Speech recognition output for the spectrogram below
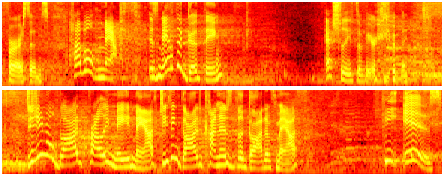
for our sins. How about math? Is math a good thing? Actually, it's a very good thing. Did you know God probably made math? Do you think God kind of is the God of math? He is.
